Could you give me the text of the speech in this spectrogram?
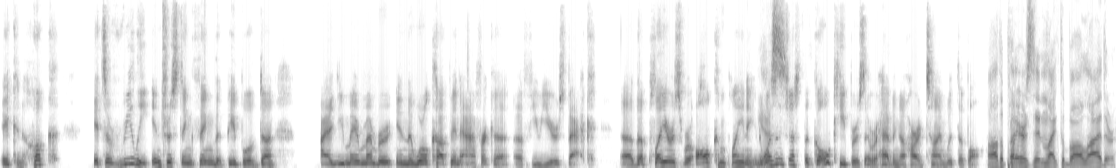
it can hook. It's a really interesting thing that people have done. I, you may remember in the World Cup in Africa a few years back. Uh, the players were all complaining. It yes. wasn't just the goalkeepers that were having a hard time with the ball. All the players but, didn't like the ball either.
